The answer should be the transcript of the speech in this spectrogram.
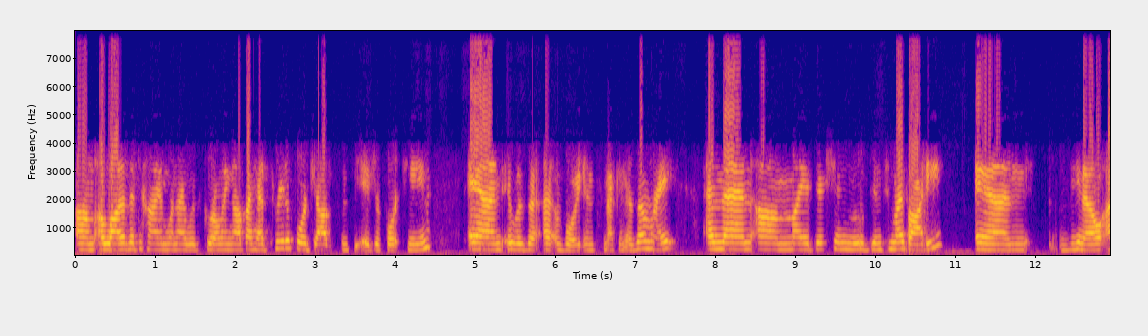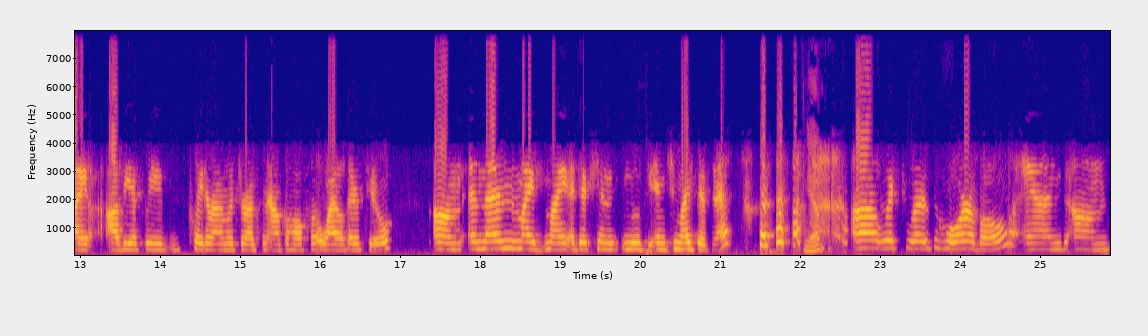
Um, a lot of the time when I was growing up, I had three to four jobs since the age of 14, and it was a, avoidance mechanism, right? And then um, my addiction moved into my body, and you know, I obviously played around with drugs and alcohol for a while there too. Um, and then my my addiction moved into my business, yep. uh, which was horrible. And um,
